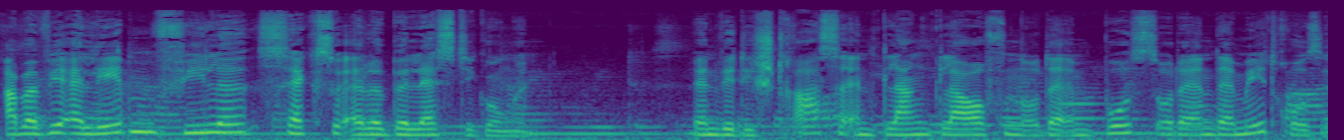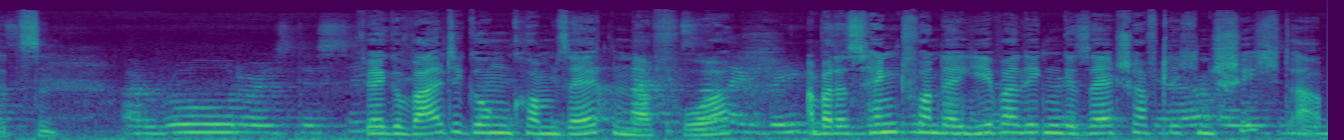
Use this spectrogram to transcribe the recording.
aber wir erleben viele sexuelle Belästigungen, wenn wir die Straße entlang laufen oder im Bus oder in der Metro sitzen. Vergewaltigungen kommen seltener vor, aber das hängt von der jeweiligen gesellschaftlichen Schicht ab.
